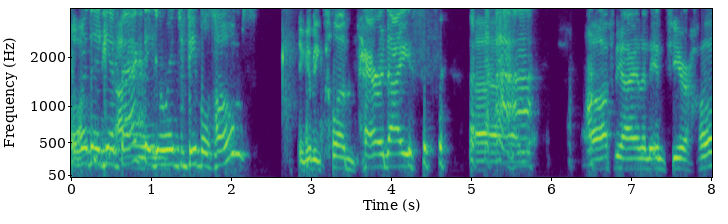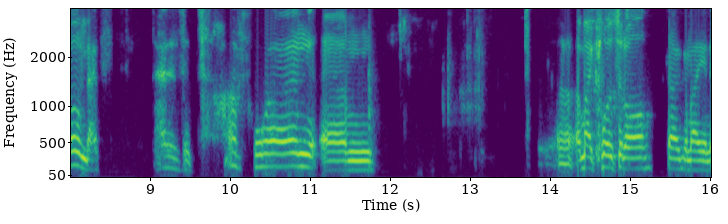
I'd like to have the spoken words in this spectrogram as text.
And when they off the get back, they go into people's homes. It could be Club Paradise. Um, off the island into your home. That's that is a tough one. Um, uh, am I close at all, Doug? Am I in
